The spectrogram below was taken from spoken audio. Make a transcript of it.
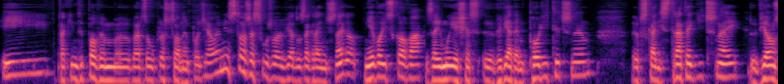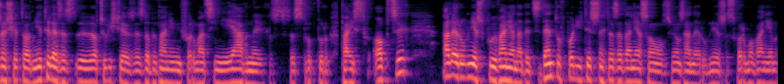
I takim typowym, y, bardzo uproszczonym podziałem jest to, że służba wywiadu zagranicznego, niewojskowa, zajmuje się wywiadem politycznym, w skali strategicznej. Wiąże się to nie tyle ze, oczywiście ze zdobywaniem informacji niejawnych ze struktur państw obcych, ale również wpływania na decydentów politycznych. Te zadania są związane również z formowaniem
